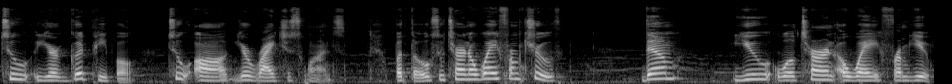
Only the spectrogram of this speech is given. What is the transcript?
to your good people, to all your righteous ones. But those who turn away from truth them you will turn away from you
